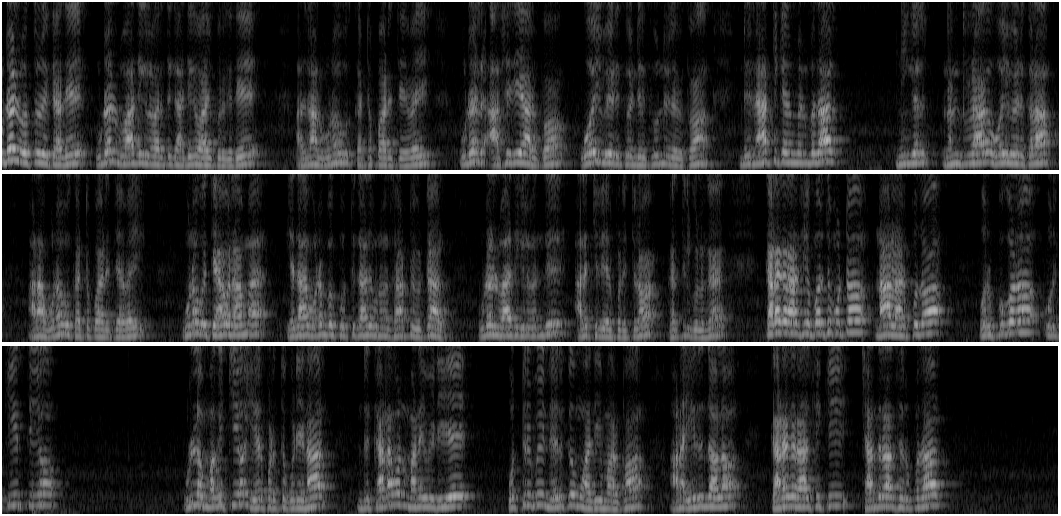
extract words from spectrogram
உடல் ஒத்துழைக்காது. உடல் வாதிகள் வரத்துக்கு அதிக வாய்ப்பு இருக்குது. அதனால் உணவு கட்டுப்பாடு தேவை. உடல் அசதியாக இருக்கும் ஓய்வு எடுக்க வேண்டிய சூழ்நிலை இருக்கும். இன்று ஞாயிற்றுக்கிழமை என்பதால் நீங்கள் நன்றாக ஓய்வு எடுக்கலாம். ஆனால் உணவு கட்டுப்பாடு தேவை. உணவு தேவையில்லாமல் ஏதாவது உடம்பை குத்துக்காத உணவு சாப்பிட்டு விட்டால் உடல்வாதிகள் வந்து அலைச்சல் ஏற்படுத்திடும். கருத்தில் கொள்ளுங்கள் கடகராசியை பொறுத்து மட்டும் நாலு அற்புதம் ஒரு புகழும் ஒரு கீர்த்தியும் உள்ள மகிழ்ச்சியும் ஏற்படுத்தக்கூடிய நாள். இன்று கணவன் மனைவியிடையே ஒற்றுமை நெருக்கமும் அதிகமாக இருக்கும். ஆனால் இருந்தாலும் கடக ராசிக்கு சந்திராசு இருப்பதால்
